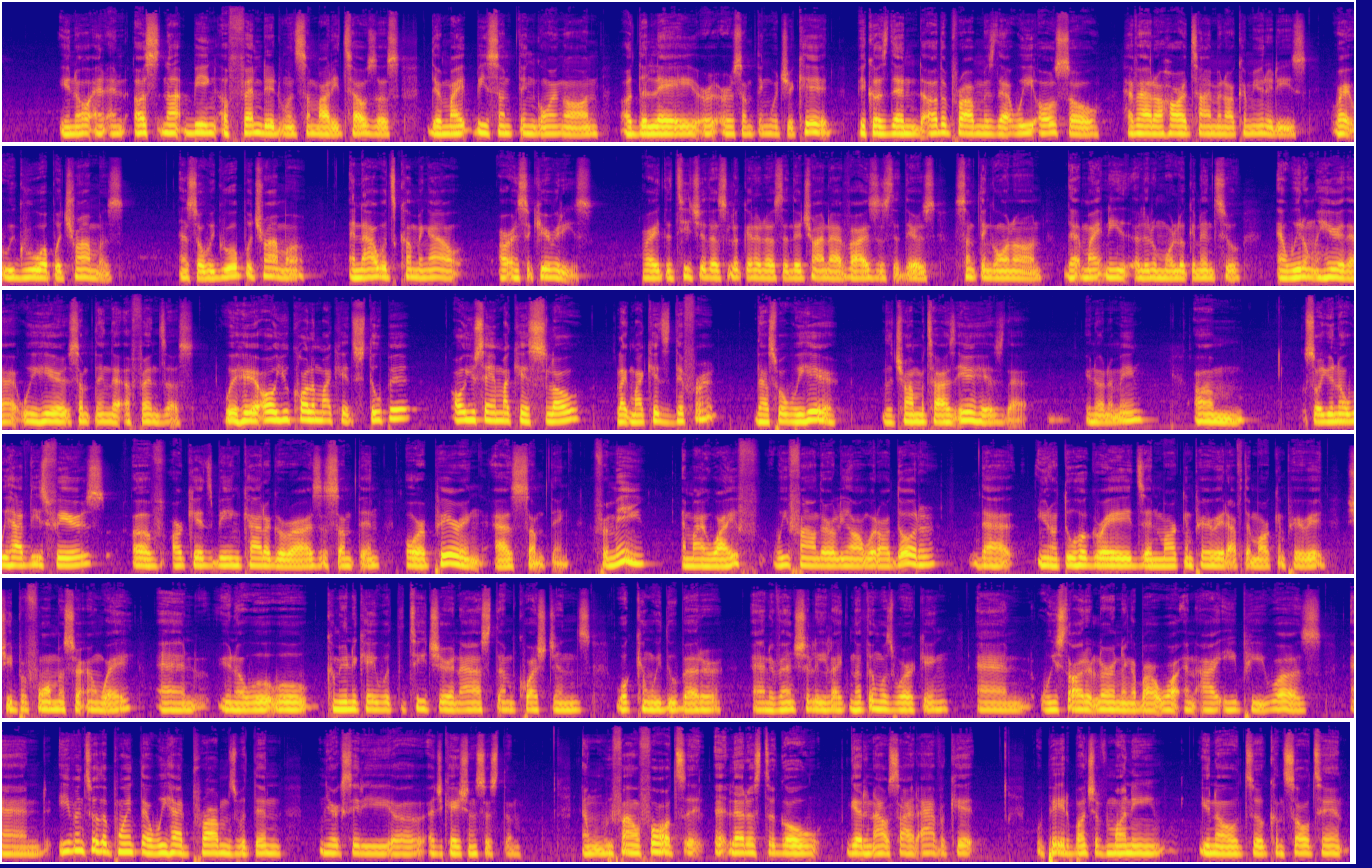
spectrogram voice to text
you know, and, and us not being offended when somebody tells us there might be something going on, a delay or, or something with your kid. Because then the other problem is that we also have had a hard time in our communities, right? We grew up with traumas. And so we grew up with trauma, and now what's coming out are insecurities, right? The teacher that's looking at us and they're trying to advise us that there's something going on that might need a little more looking into. And we don't hear that. We hear something that offends us. We hear, oh, you calling my kid stupid? Oh, you saying my kid's slow? Like my kid's different? That's what we hear. The traumatized ear hears that. You know what I mean? Um, so, you know, we have these fears of our kids being categorized as something or appearing as something. For me and my wife, we found early on with our daughter that, you know, through her grades and marking period after marking period, she'd perform a certain way. And, you know, we'll, we'll communicate with the teacher and ask them questions. What can we do better? And eventually, like, nothing was working. And we started learning about what an IEP was and even to the point that we had problems within New York City uh, education system. And when we found faults, it, it led us to go get an outside advocate. We paid a bunch of money, you know, to a consultant.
